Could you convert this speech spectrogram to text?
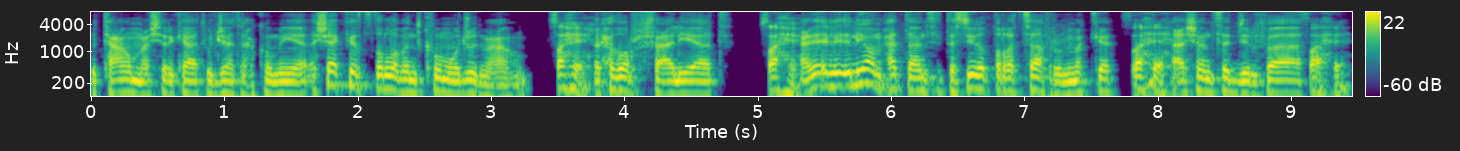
والتعاون مع الشركات والجهات الحكومية، أشياء كثير تتطلب أن تكون موجود معاهم، صحيح. الحضور في الفعاليات، صحيح. يعني ال- اليوم حتى أنت التسجيل اضطريت تسافر من مكة صحيح. عشان تسجل فما صحيح.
